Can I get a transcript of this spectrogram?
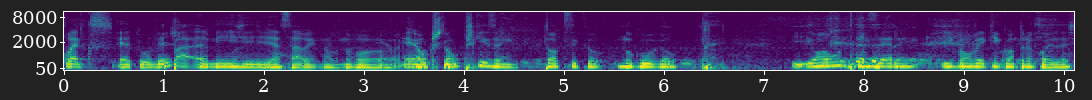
Lex, é a tua vez? Epá, a mim já sabem, não, não vou. É o costume. Pesquisem Tóxico no Google e onde quiserem e vão ver que encontram coisas.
